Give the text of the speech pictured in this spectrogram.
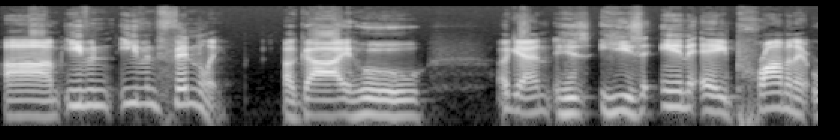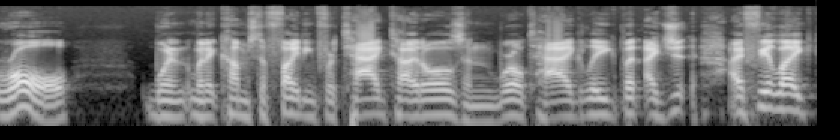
Um, even even Finlay, a guy who, again, his he's in a prominent role when when it comes to fighting for tag titles and World Tag League. But I just I feel like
